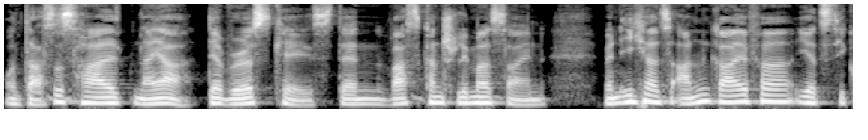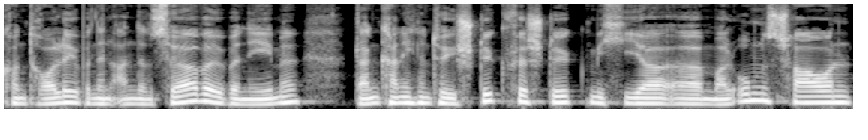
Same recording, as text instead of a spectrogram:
Und das ist halt, naja, der Worst Case. Denn was kann schlimmer sein? Wenn ich als Angreifer jetzt die Kontrolle über den anderen Server übernehme, dann kann ich natürlich Stück für Stück mich hier äh, mal umschauen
